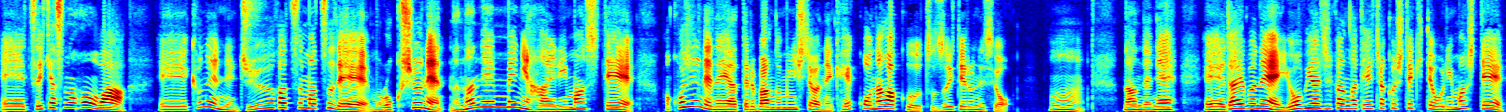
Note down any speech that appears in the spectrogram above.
えー、ツイキャスの方は、えー、去年ね、10月末でもう6周年、7年目に入りまして、まあ、個人でね、やってる番組にしてはね、結構長く続いてるんですよ。うん。なんでね、えー、だいぶね、曜日や時間が定着してきておりまして、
